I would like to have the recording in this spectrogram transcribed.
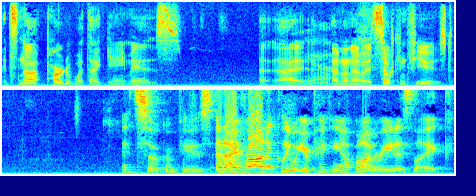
it's not part of what that game is. I I, Yeah. I don't know. It's so confused. It's so confused. And ironically, what you're picking up on, Reid, is like,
